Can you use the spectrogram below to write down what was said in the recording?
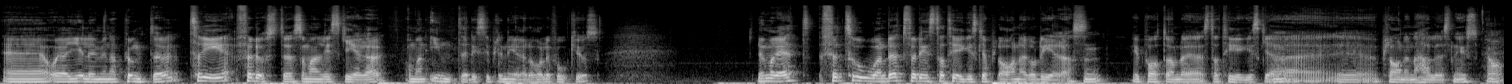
Eh, och jag gillar ju mina punkter. Tre förluster som man riskerar om man inte är disciplinerad och håller fokus. Nummer ett, förtroendet för din strategiska plan eroderas. Mm. Vi pratade om det strategiska eh, planerna alldeles nyss. Ja.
